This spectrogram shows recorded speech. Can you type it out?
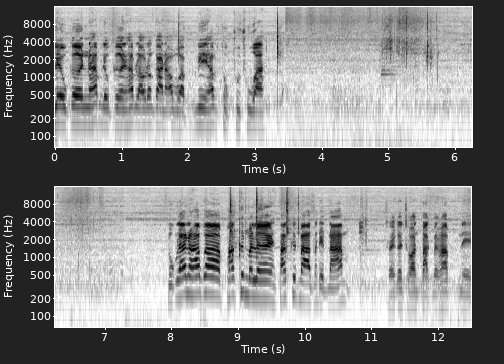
เร็วเกินนะครับ เร็วเกินครับ เราต้องการเอาแบบนี่ครับสุกชัวร์ๆสุกแล้วนะครับก็พักขึ้นมาเลย พักขึ้นมาเสด็จน้ำใช้กระชอนตักนะครับนี่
